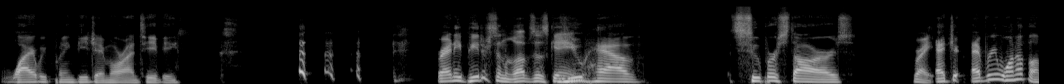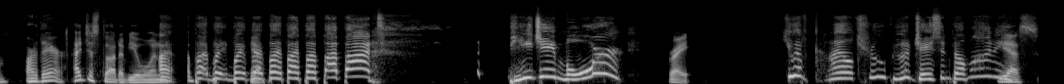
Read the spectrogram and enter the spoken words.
Why are we putting BJ Moore on TV? Randy Pedersen loves his game. You have superstars. right. At your, every one of them are there. I just thought of you when I- but but but Yeah. but but but but but but PJ Moore. right. You have Kyle Troup. You have Jason Belmonte. Yes.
